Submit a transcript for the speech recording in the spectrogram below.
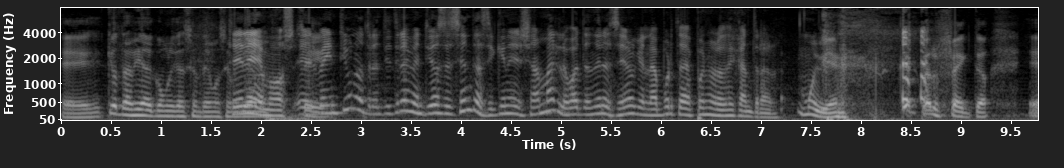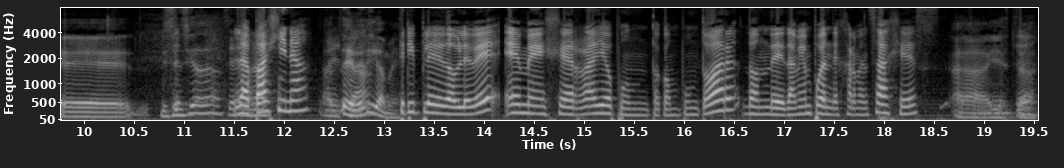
Eh, ¿Qué otras vías de comunicación tenemos? Emiliano? Tenemos el Sí. 21 33 22 60. Si quieren llamar, los va a atender el señor que en la puerta después no los deja entrar. Muy bien. Perfecto. Eh, licenciada. La página www.mgradio.com.ar donde también pueden dejar mensajes. Ahí está.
